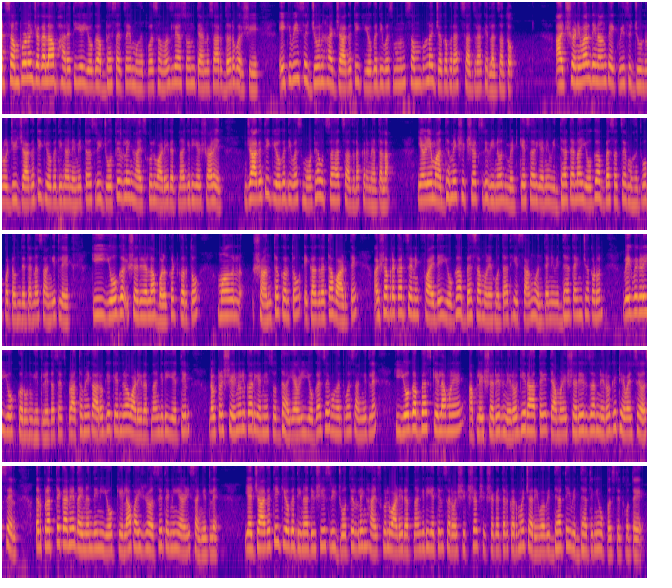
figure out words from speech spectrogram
आज संपूर्ण जगाला भारतीय योग अभ्यासाचे महत्त्व समजले असून त्यानुसार दरवर्षी एकवीस जून हा जागतिक योग दिवस म्हणून संपूर्ण जगभरात साजरा केला जातो. आज शनिवार दिनांक एकवीस जून रोजी जागतिक योग दिनानिमित्त श्री ज्योतिर्लिंग हायस्कूल वाडी रत्नागिरी या शाळेत जागतिक योग दिवस मोठ्या उत्साहात साजरा करण्यात आला. यावेळी माध्यमिक शिक्षक श्री विनोद मिटकेसर यांनी विद्यार्थ्यांना योग अभ्यासाचे महत्त्व पटवून देताना सांगितले की योग शरीराला बळकट करतो मन शांत करतो एकाग्रता वाढते. अशा प्रकारचे अनेक फायदे योगा अभ्यासामुळे होतात हे सांगून त्यांनी विद्यार्थ्यांच्याकडून वेगवेगळे योग करून घेतले. तसेच प्राथमिक आरोग्य केंद्र वाडी रत्नागिरी येथील डॉक्टर शेनुलकर यांनी सुद्धा यावेळी योगाचे महत्त्व सांगितले की योग अभ्यास केल्यामुळे आपले शरीर निरोगी राहते. त्यामुळे शरीर जर निरोगी ठेवायचे असेल तर प्रत्येकाने दैनंदिन योग केला पाहिजे असे त्यांनी यावेळी सांगितले. या जागतिक योग दिनादिवशी श्री ज्योतिर्लिंग हायस्कूल वाडी रत्नागिरी येथील सर्व शिक्षक शिक्षकेतर कर्मचारी व विद्यार्थी विद्यार्थिनी उपस्थित होते.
